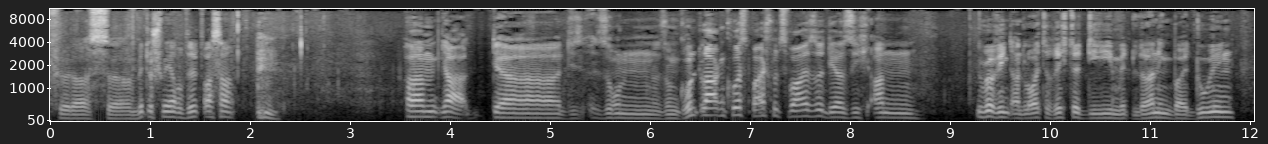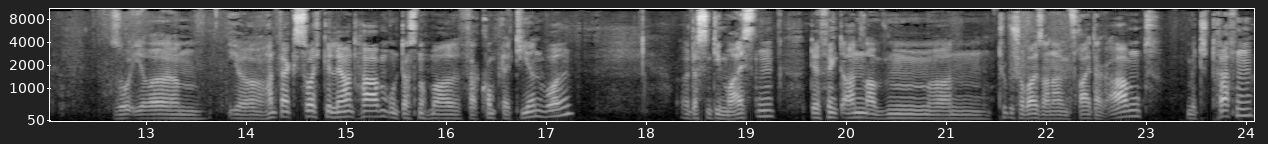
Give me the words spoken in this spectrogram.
für das äh, mittelschwere Wildwasser. ähm, ja, der, die, so, ein, so ein Grundlagenkurs beispielsweise, der sich an überwiegend an Leute richtet, die mit Learning by Doing so ihre, ähm, ihr Handwerkszeug gelernt haben und das nochmal verkomplettieren wollen. Äh, das sind die meisten. Der fängt an, an typischerweise an einem Freitagabend mit Treffen,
